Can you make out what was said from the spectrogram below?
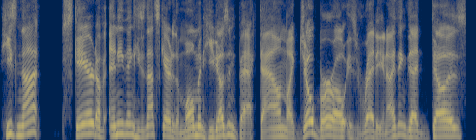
he's not scared of anything. He's not scared of the moment. He doesn't back down. Like Joe Burrow is ready. And I think that does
